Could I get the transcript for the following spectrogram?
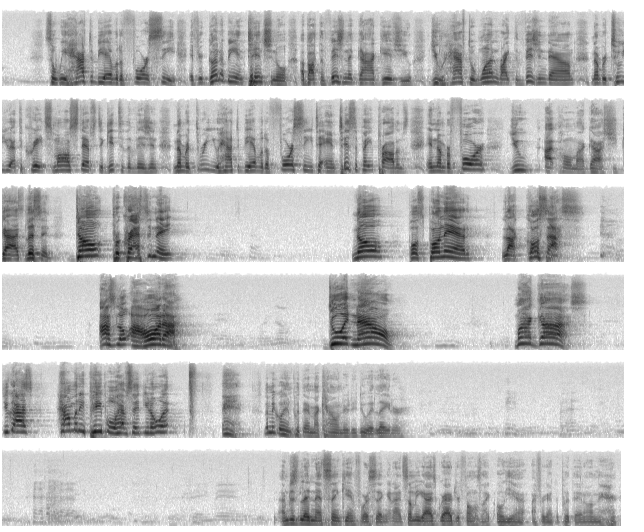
So we have to be able to foresee. If you're going to be intentional about the vision that God gives you, you have to one write the vision down. Number 2, you have to create small steps to get to the vision. Number 3, you have to be able to foresee to anticipate problems. And number 4, you I, oh my gosh, you guys listen, don't procrastinate no posponer las cosas. Hazlo ahora. Do it now. My gosh. You guys, how many people have said, you know what? Man, let me go ahead and put that in my calendar to do it later. I'm just letting that sink in for a second. Some of you guys grabbed your phones like, oh yeah, I forgot to put that on there.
